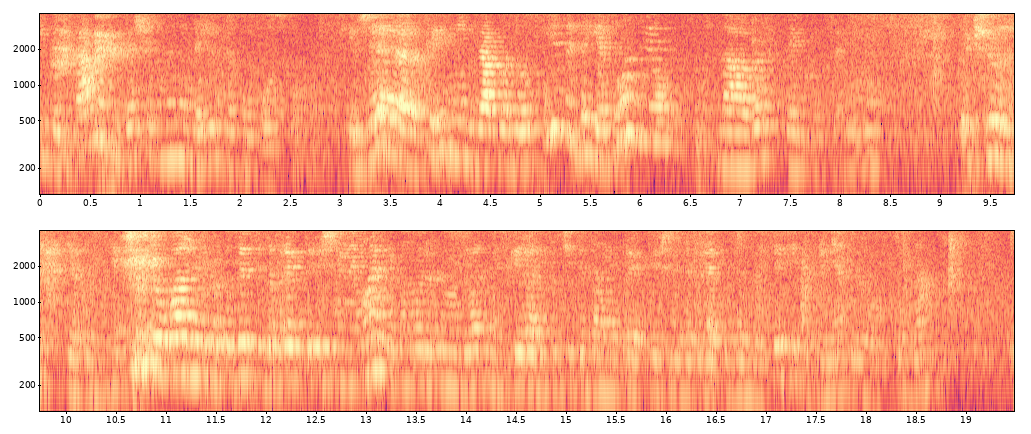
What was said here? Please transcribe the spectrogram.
і батьками за те, що вони надають таку послугу. І вже керівник закладу освіти дає дозвіл на весь цей процес. Якщо дякую. Якщо зауважень та пропозицій до проекту рішення немає, пропоную рекомендувати міській раді включити даний проект рішення до порядку денної сесії та прийняти його. Хто за, хто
